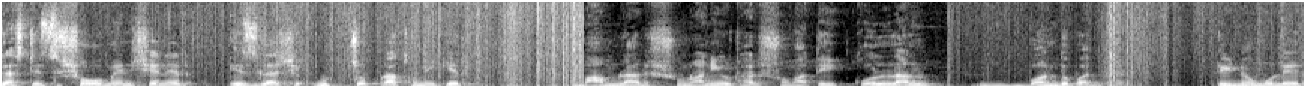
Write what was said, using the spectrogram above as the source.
জাস্টিস সৌমেন সেনের এজলাসে উচ্চ প্রাথমিকের মামলার শুনানি ওঠার সময়তেই কল্যাণ বন্দ্যোপাধ্যায়, তৃণমূলের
